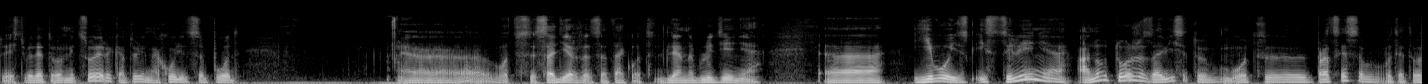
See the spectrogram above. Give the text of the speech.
то есть вот этого Мицойра, который находится под, э, вот содержится так вот для наблюдения, э, его из, исцеление, оно тоже зависит от э, процесса вот этого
